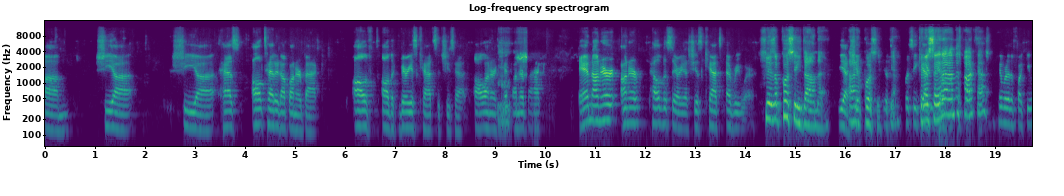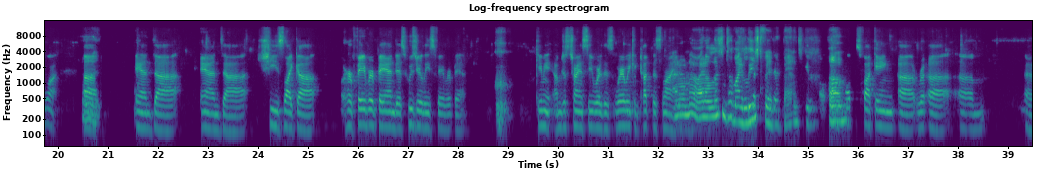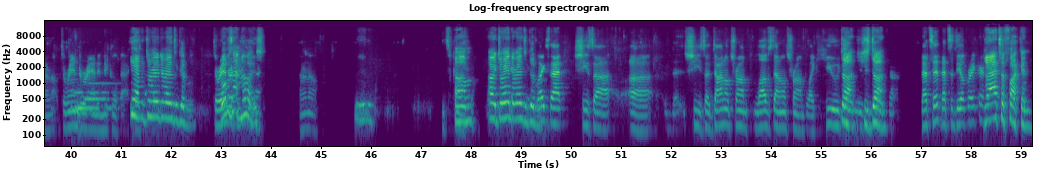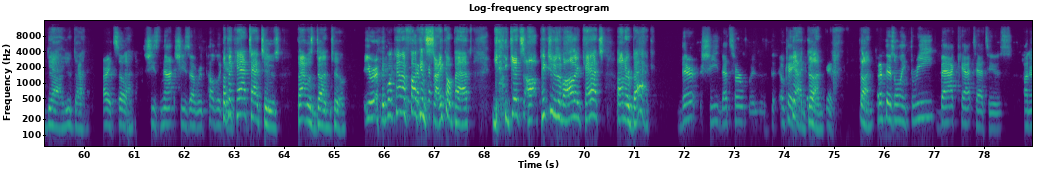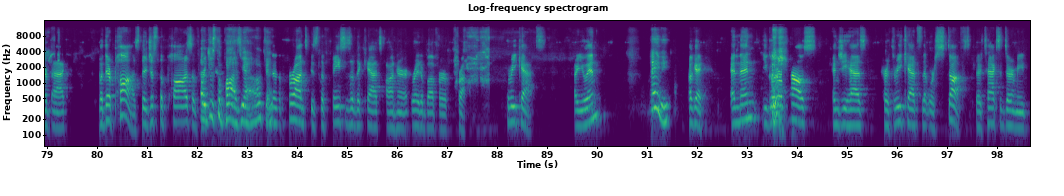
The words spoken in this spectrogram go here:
Um, she uh, she uh, has all tatted up on her back, all of all the various cats that she's had, all on her on her back, and on her on her pelvis area. She has cats everywhere. She has a pussy down there. Yeah, On she her has pussy. she Yeah. pussy Can I say that on this podcast? Say whatever the fuck you want. Uh, right. and uh, and uh, she's like uh, her favorite band is who's your least favorite band? Give me. I'm just trying to see where this where we can cut this line. I don't know. I don't listen to my least favorite bands. Um, fucking uh, uh, um, I don't know Duran Duran and Nickelback. Yeah, Duran Duran's a good one. Duran What was that noise? I don't know. Um, It's all right, Duran Duran's a good one. likes that. She's uh uh she's a Donald Trump loves Donald Trump like huge. Done. She's done. That's it. That's a deal breaker. That's a fucking yeah. You're done. All right. So Yeah. she's not. She's a Republican. But the cat tattoos, that was done too. You're Like, what kind of fucking psychopath gets uh, pictures of all their cats on her back? there. She. That's her. Okay. Yeah, done. Okay. Done. What if there's only three back cat tattoos on her back, but they're paws. They're just the paws of her. Oh, just the paws. Yeah, okay. and then the front is the faces of the cats on her, right above her front. Three cats. Are you in? Maybe. Okay. And then you go to her house and she has her three cats that were stuffed. They're taxidermied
